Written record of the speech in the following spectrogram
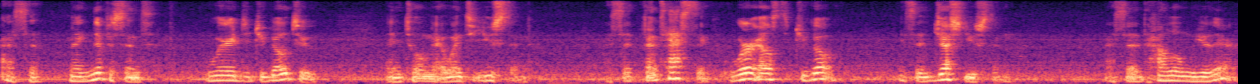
I said, Magnificent. Where did you go to? And he told me I went to Houston. I said, Fantastic. Where else did you go? He said, Just Houston. I said, How long were you there?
